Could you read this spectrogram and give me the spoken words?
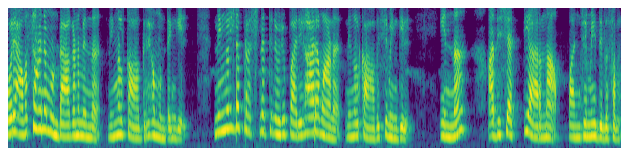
ഒരവസാനമുണ്ടാകണമെന്ന് നിങ്ങൾക്ക് ആഗ്രഹമുണ്ടെങ്കിൽ നിങ്ങളുടെ പ്രശ്നത്തിനൊരു പരിഹാരമാണ് നിങ്ങൾക്ക് ആവശ്യമെങ്കിൽ ഇന്ന് അതിശക്തിയാർന്ന പഞ്ചമി ദിവസം.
